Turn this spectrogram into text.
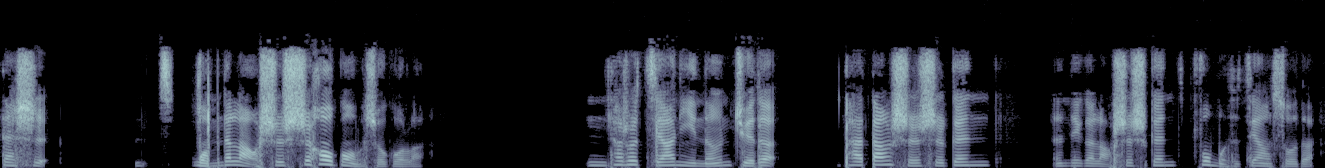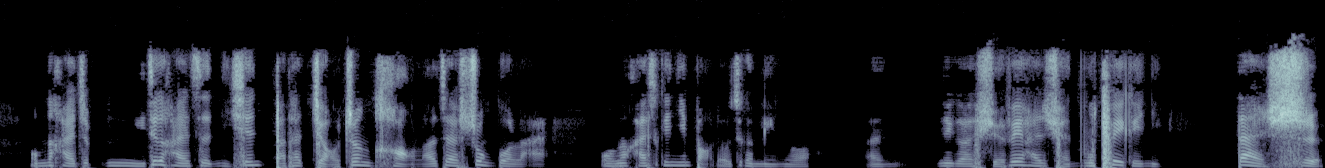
但是，我们的老师事后跟我们说过了，嗯，他说只要你能觉得，他当时是跟嗯那个老师是跟父母是这样说的，我们的孩子，你这个孩子你先把他矫正好了再送过来，我们还是给你保留这个名额，嗯，那个学费还是全部退给你。但是，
